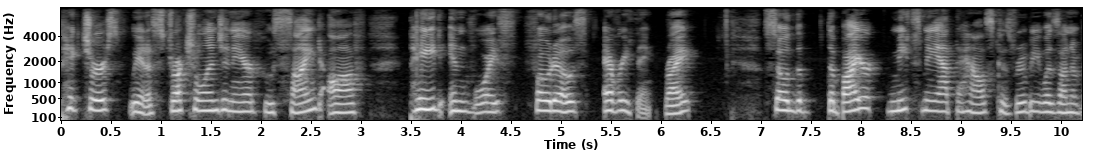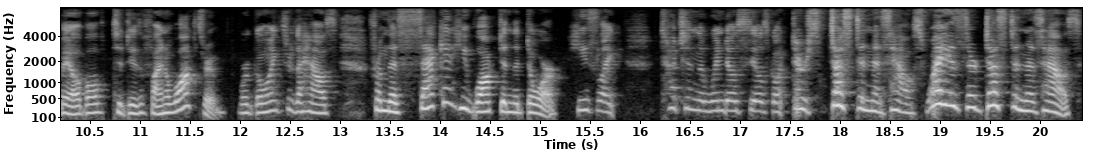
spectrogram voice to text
pictures. We had a structural engineer who signed off, paid invoice, photos, everything, right? So the, the buyer meets me at the house because Ruby was unavailable to do the final walkthrough. We're going through the house. From the second he walked in the door, he's like touching the window seals, going, There's dust in this house. Why is there dust in this house?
